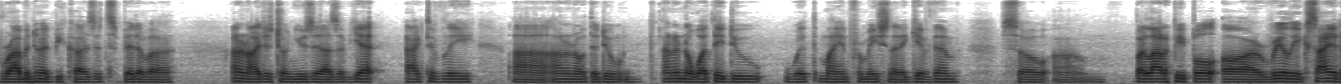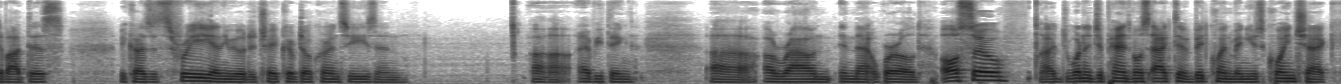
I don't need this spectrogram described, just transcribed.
Robinhood because it's a bit of a, I don't know. I just don't use it as of yet actively. Uh, I don't know what they do. I don't know what they do with my information that I give them. So, um, but a lot of people are really excited about this because it's free and you're able to trade cryptocurrencies and uh, everything uh, around in that world. Also, uh, one of Japan's most active Bitcoin venues, CoinCheck,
